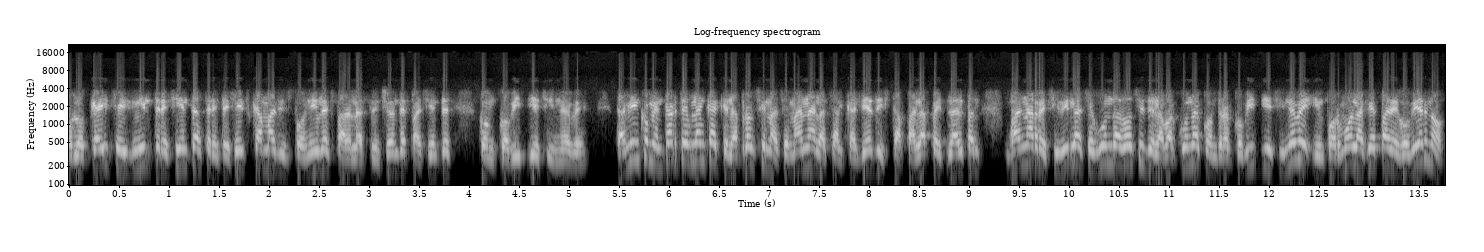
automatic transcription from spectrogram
por lo que hay 6.336 camas disponibles para la atención de pacientes con COVID-19. También comentarte, Blanca, que la próxima semana las alcaldías de Iztapalapa y Tlalpan van a recibir la segunda dosis de la vacuna contra COVID-19, informó la jefa de gobierno.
